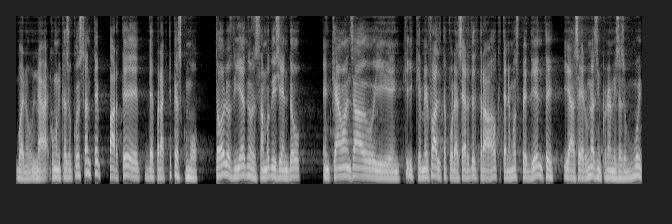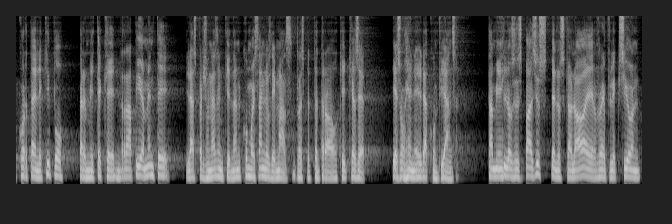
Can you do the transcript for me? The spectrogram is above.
Bueno, la comunicación constante parte de, prácticas como todos los días nos estamos diciendo en qué ha avanzado y en qué, me falta por hacer del trabajo que tenemos pendiente y hacer una sincronización muy corta del equipo permite que rápidamente las personas entiendan cómo están los demás respecto al trabajo que hay que hacer y eso genera confianza. También los espacios de los que hablaba de reflexión,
